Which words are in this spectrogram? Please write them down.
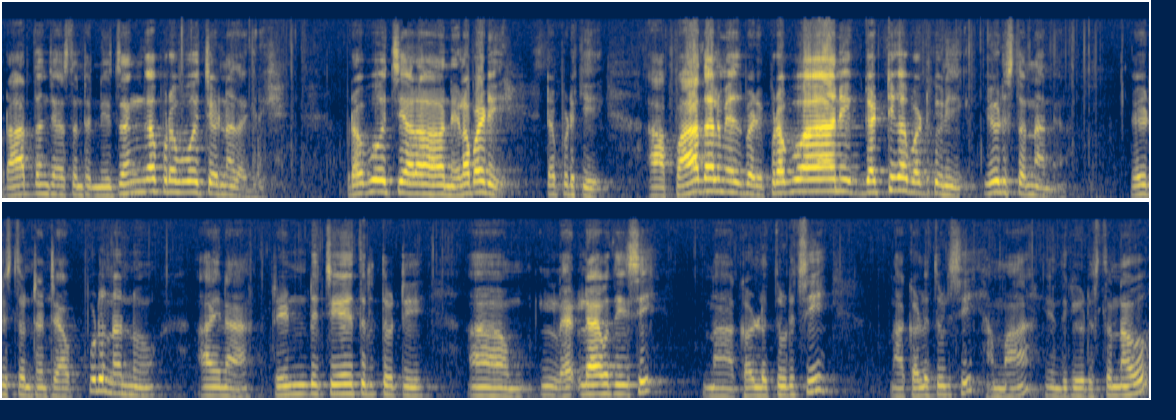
ప్రార్థన చేస్తుంటే నిజంగా ప్రభు వచ్చాడు నా దగ్గరికి. ప్రభు వచ్చి అలా నిలబడేటప్పటికి ఆ పాదాల మీద పడి ప్రభువాని గట్టిగా పట్టుకొని ఏడుస్తున్నాను నేను. ఏడుస్తుంటే అప్పుడు నన్ను ఆయన రెండు చేతులతోటి లేవదీసి నా కళ్ళు తుడిచి నా కళ్ళు తుడిచి అమ్మా ఎందుకు ఏడుస్తున్నావు?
